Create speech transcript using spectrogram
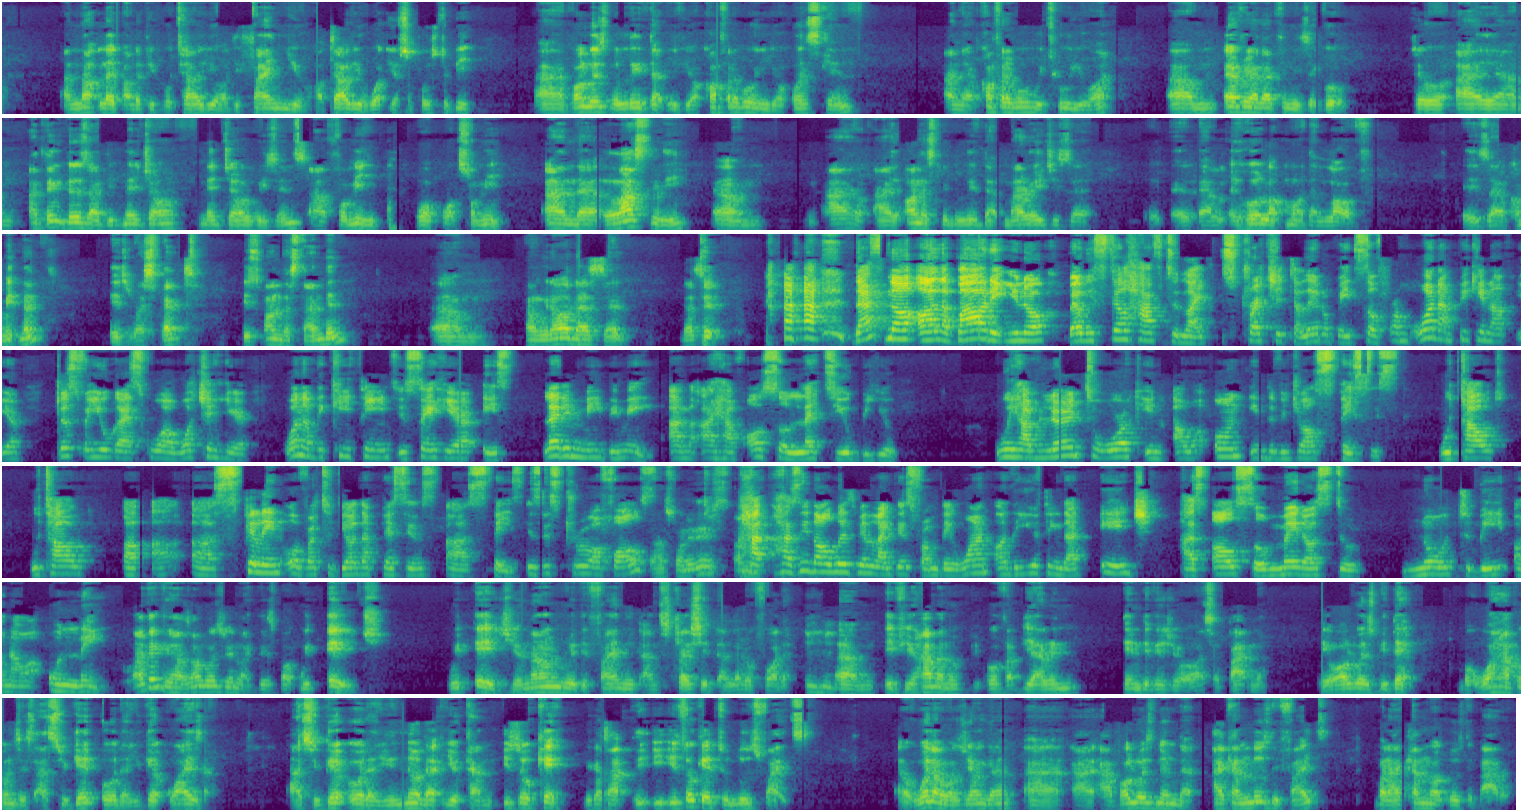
and not let other people tell you or define you or tell you what you're supposed to be. I've always believed that if you're comfortable in your own skin and you're comfortable with who you are, um, every other thing is a go. So I um, I think those are the major major reasons uh, for me what works for me. And uh, lastly, um, I I honestly believe that marriage is a, a, a whole lot more than love. Is uh, commitment, is respect, is understanding. Um, and with all that said, that's it. That's not all about it, you know, but we still have to like stretch it a little bit. So, from what I'm picking up here, just for you guys who are watching here, one of the key things you say here is letting me be me, and I have also let you be you. We have learned to work in our own individual spaces without without uh, uh, uh, spilling over to the other person's uh, space. Is this true or false? That's what it is. I mean, Ha- has it always been like this from day one, or do you think that age has also made us to know to be on our own lane? I think it has always been like this, but with age, with age, you now redefine it and stretch it a little further. Mhm. Um, if you have an overbearing individual as a partner, will always be there. But what happens is, as you get older, you get wiser. As you get older, you know that you can. It's okay because I, it's okay to lose fights. Uh, when I was younger, uh, I, I've always known that I can lose the fight, but I cannot lose the battle.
